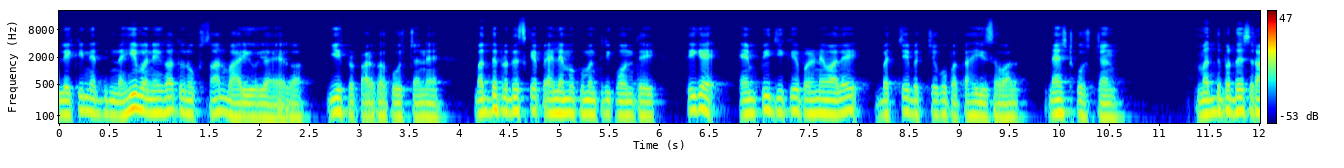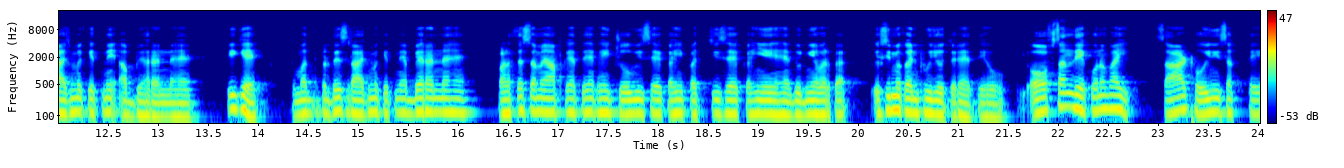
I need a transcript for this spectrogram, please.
लेकिन यदि नहीं बनेगा तो नुकसान भारी हो जाएगा। ये प्रकार का क्वेश्चन है। मध्य प्रदेश के पहले मुख्यमंत्री कौन थे? ठीक है, एम के पढ़ने वाले बच्चे बच्चे को पता है ये सवाल। नेक्स्ट क्वेश्चन। मध्य प्रदेश राज्य में कितने अभ्यारण्य हैं? ठीक है तो मध्य प्रदेश राज्य में कितने अभ्यारण्य हैं? पढ़ते समय आप कहते हैं कहीं चौबीस है, कहीं पच्चीस है, कहीं ये है दुनिया भर का, इसी में कन्फ्यूज़ होते रहते हो। ऑप्शन देखो ना भाई, साठ हो ही नहीं सकते।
